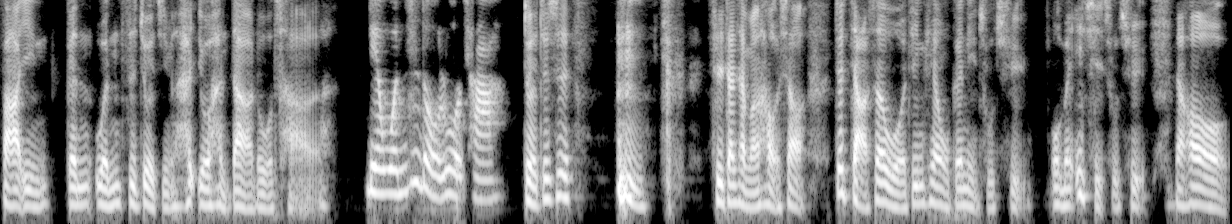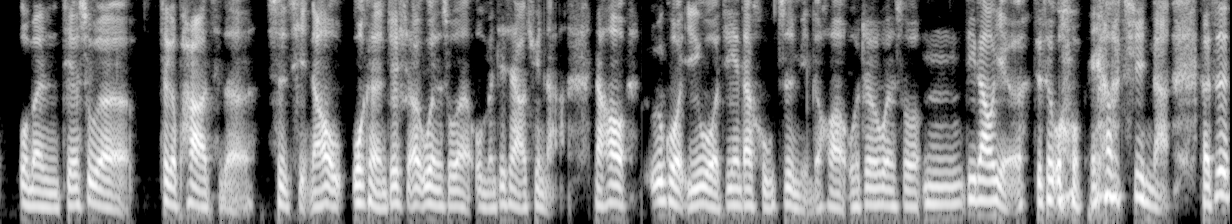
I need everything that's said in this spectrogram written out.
发音跟文字就已经很有很大的落差了。连文字都有落差？对，就是，其实讲起来蛮好笑。就假设我今天我跟你出去，我们一起出去，然后我们结束了。这个 part 的事情，然后我可能就需要问说，我们接下来要去哪？然后如果以我今天在胡志明的话，我就会问说，嗯，地老爷，就是我们要去哪？可是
